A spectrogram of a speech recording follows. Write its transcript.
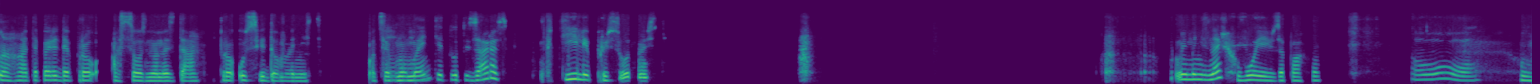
Ага, тепер йде про осознаність, да, про усвідомленість. Оце в Мгм. моменті тут і зараз в тілі присутність. Ой, мені, знаєш, хвоєю запахло. О, а про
